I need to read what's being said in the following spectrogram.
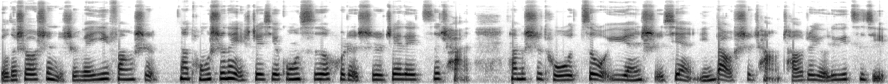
有的时候甚至是唯一方式。那同时呢，也是这些公司或者是这类资产，他们试图自我预言实现，引导市场朝着有利于自己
